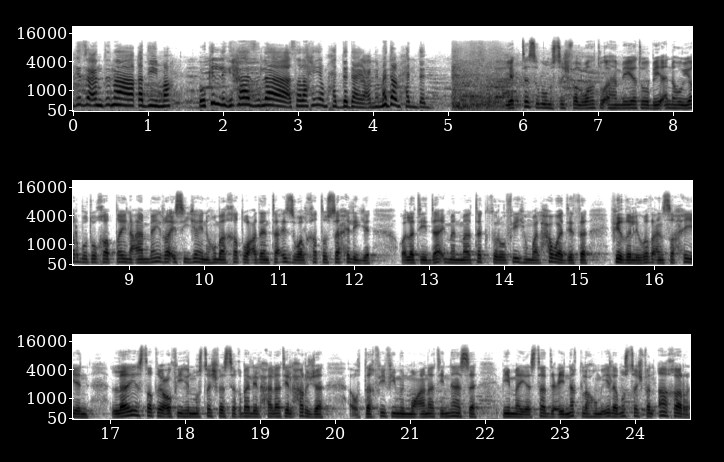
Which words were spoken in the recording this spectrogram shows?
الأجهزة عندنا قديمة وكل جهاز له صلاحية محددة يعني مدى محدد يكتسب مستشفى الوهط أهميته بأنه يربط خطين عامين رئيسيين هما خط عدن تعز والخط الساحلي والتي دائما ما تكثر فيهم الحوادث في ظل وضع صحي لا يستطيع فيه المستشفى استقبال الحالات الحرجة أو التخفيف من معاناة الناس مما يستدعي نقلهم إلى مستشفى آخر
